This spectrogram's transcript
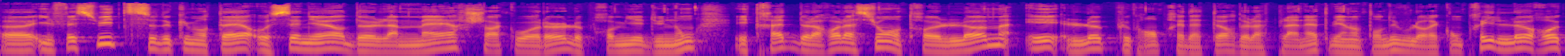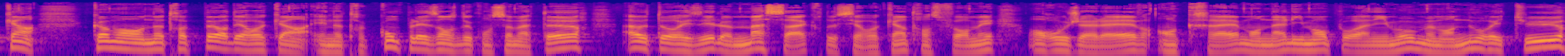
Euh, il fait suite, ce documentaire, au Seigneur de la mer, Sharkwater, le premier du nom, et traite de la relation entre l'homme et le plus grand prédateur de la planète, bien entendu, vous l'aurez compris, le requin. Comment notre peur des requins et notre complaisance de consommateur a autorisé le massacre de ces requins transformés en rouge à lèvres, en crème, en aliments pour animaux, même en nourriture,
